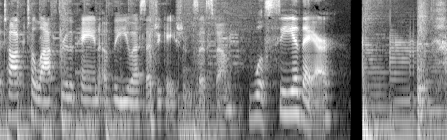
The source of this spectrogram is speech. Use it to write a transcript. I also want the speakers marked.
Speaker 1: Talk to laugh through the pain of the U.S. education system. We'll see you there.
